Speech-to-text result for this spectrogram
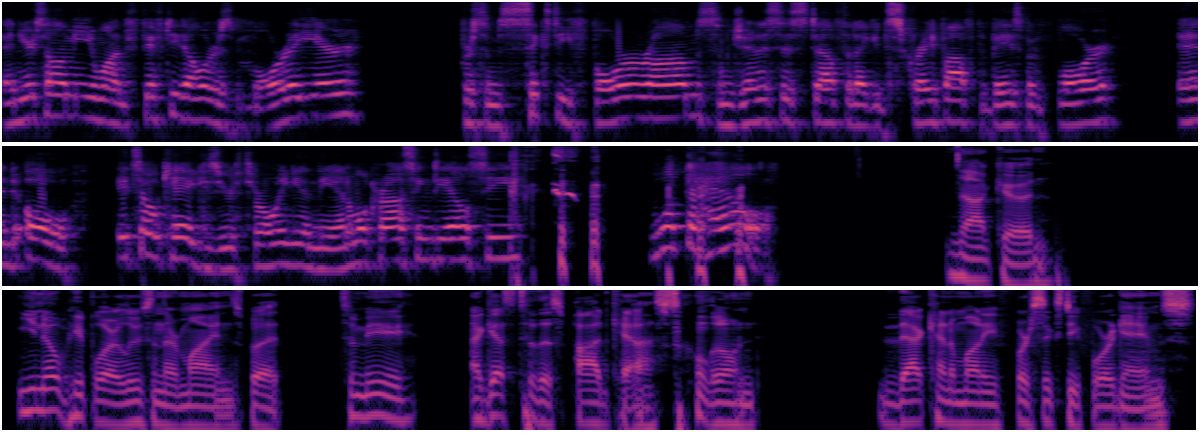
and you're telling me you want fifty dollars more a year for some sixty-four ROMs, some Genesis stuff that I could scrape off the basement floor, and oh, it's okay because you're throwing in the Animal Crossing DLC. what the hell? Not good. You know, people are losing their minds, but to me, I guess to this podcast alone, that kind of money for 64 games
